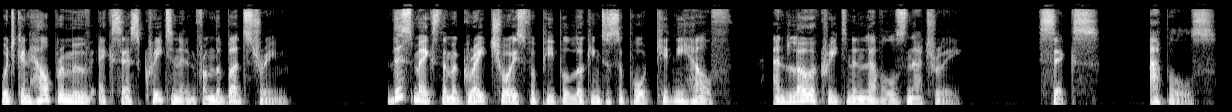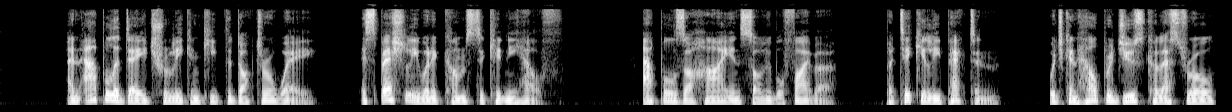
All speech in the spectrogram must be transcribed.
which can help remove excess creatinine from the bloodstream. This makes them a great choice for people looking to support kidney health and lower creatinine levels naturally. 6. Apples. An apple a day truly can keep the doctor away, especially when it comes to kidney health. Apples are high in soluble fiber, particularly pectin, which can help reduce cholesterol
